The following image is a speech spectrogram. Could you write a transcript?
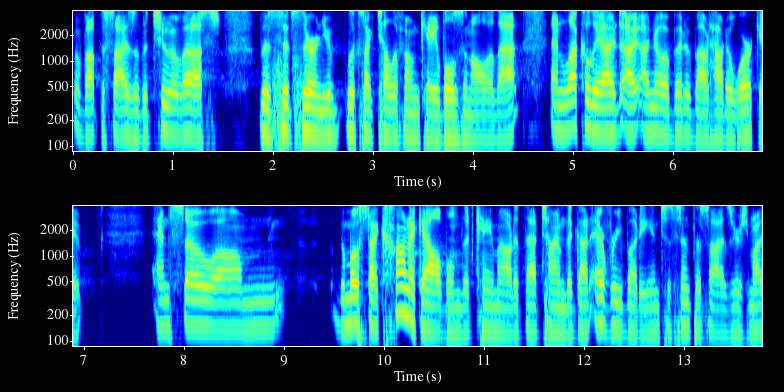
about the size of the two of us that sits there and you, looks like telephone cables and all of that. And luckily, I, I, I know a bit about how to work it. And so um, the most iconic album that came out at that time that got everybody into synthesizers, my,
